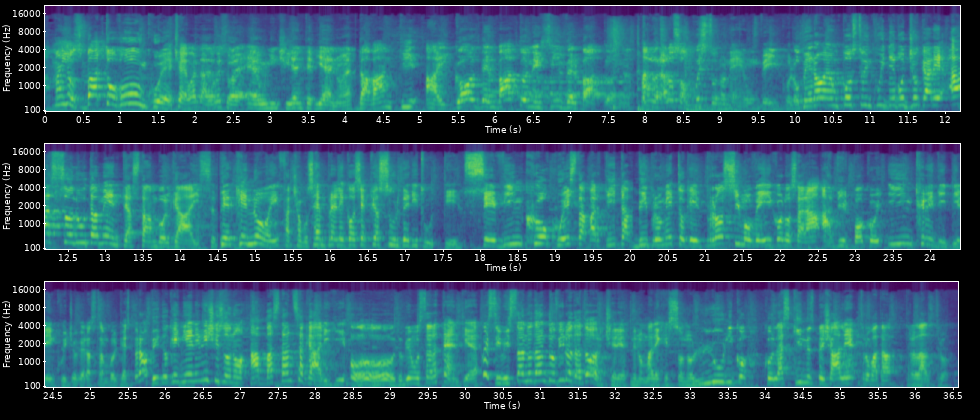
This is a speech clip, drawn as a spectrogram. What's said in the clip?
ma, ma io sbatto ovunque! Cioè guardate questo è, è, un incidente pieno eh. Davanti ai golden button e i silver button. Allora lo so questo non è un veicolo Però è un posto in cui devo giocare assolutamente a Stumble Guys. Perché noi facciamo sempre le cose più assurde di tutti. Se vinco questa partita vi prometto che il prossimo veicolo sarà a dir poco incredibile in cui giocherò a Stumble Guys. Però vedo che i miei nemici sono abbastanza carichi. Oh, oh, oh dobbiamo stare attenti eh. Questi mi stanno dando filo da torcere. Meno male che sono l'unico con la skin speciale Trovata tra l'altro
